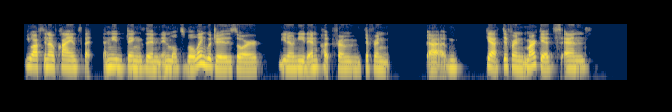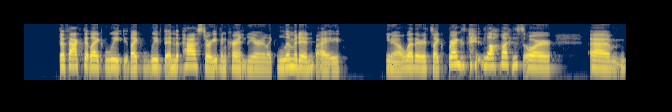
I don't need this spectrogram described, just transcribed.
you often have clients that need things in, in multiple languages or, you know, need input from different um, yeah, different markets. And the fact that like we like we've in the past or even currently are like limited by, you know, whether it's like Brexit laws or um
